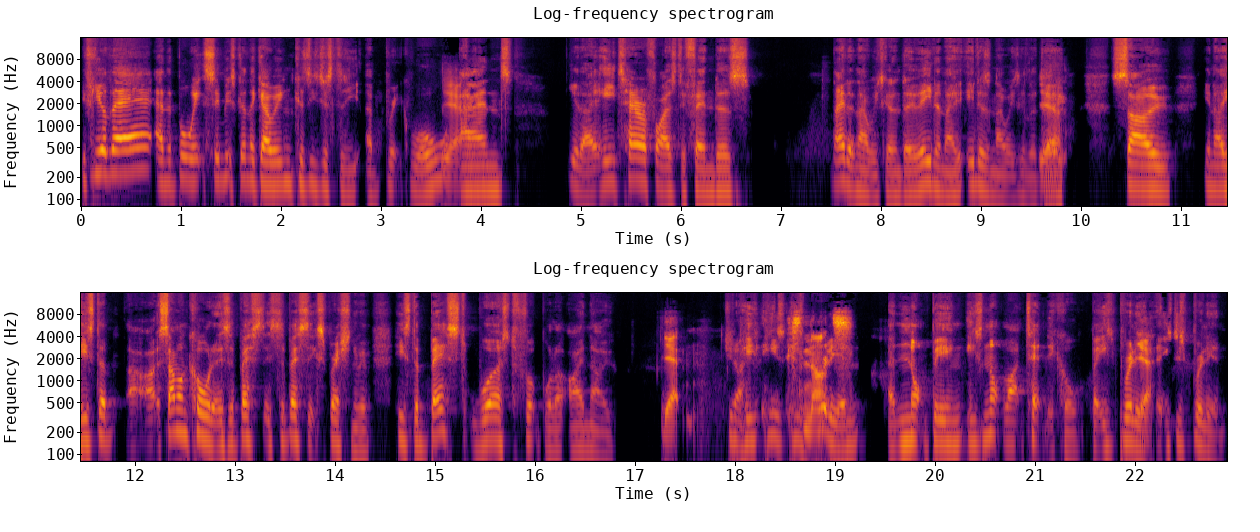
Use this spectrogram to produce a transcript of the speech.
if you're there and the ball hits him, it's going to go in because he's just a, a brick wall. Yeah. And you know, he terrifies defenders. They don't know what he's going to do. He don't know. He doesn't know what he's going to Yeah. do. So you know, he's the. Uh, someone called it. It's the best. It's the best expression of him. He's the best worst footballer I know. Yep. Do you know, he, he's, he's brilliant at not being, he's not like technical, but he's brilliant. He's just brilliant.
